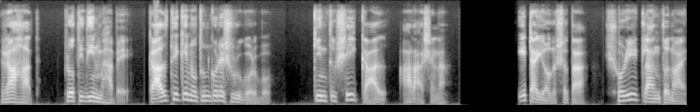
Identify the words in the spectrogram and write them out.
রাহাত, প্রতিদিন ভাবে, কাল থেকে নতুন করে শুরু করব। কিন্তু সেই কাল আর আসে না। এটাই অলসতা। শরীর ক্লান্ত নয়,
